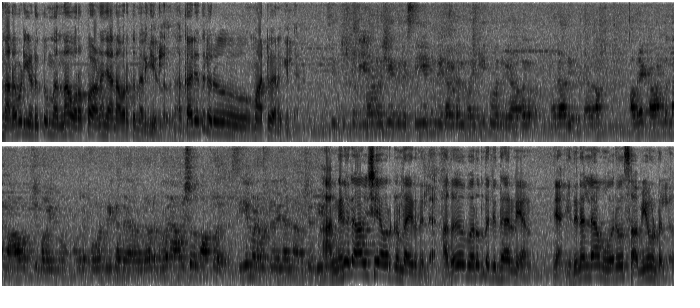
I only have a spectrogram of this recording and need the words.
നടപടിയെടുക്കും എന്ന ഉറപ്പാണ് ഞാൻ അവർക്ക് നൽകിയിട്ടുള്ളത് അക്കാര്യത്തിലൊരു മാറ്റം എനിക്കില്ല വിഷയത്തിൽ സി എമ്മിന്റെ ഇടപെടൽ വൈകിപ്പോയെന്ന് വ്യാപക പരാതിയുണ്ട് കാരണം അവരെ കാണുന്ന അങ്ങ് ആവർത്തിച്ച് പറയുന്നു. അവരെ ഫോൺ വിളിക്കാൻ തയ്യാറാവുന്നു പ്രധാന ആവശ്യം മാത്രമേ സി എം ഇടപെട്ട് കഴിഞ്ഞാൽ ആവശ്യം അങ്ങനെ ഒരു ആവശ്യം അവർക്കുണ്ടായിരുന്നില്ല. അത് വെറും തെറ്റിദ്ധാരണയാണ്. ഞാൻ ഇതിനെല്ലാം ഓരോ സമയമുണ്ടല്ലോ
